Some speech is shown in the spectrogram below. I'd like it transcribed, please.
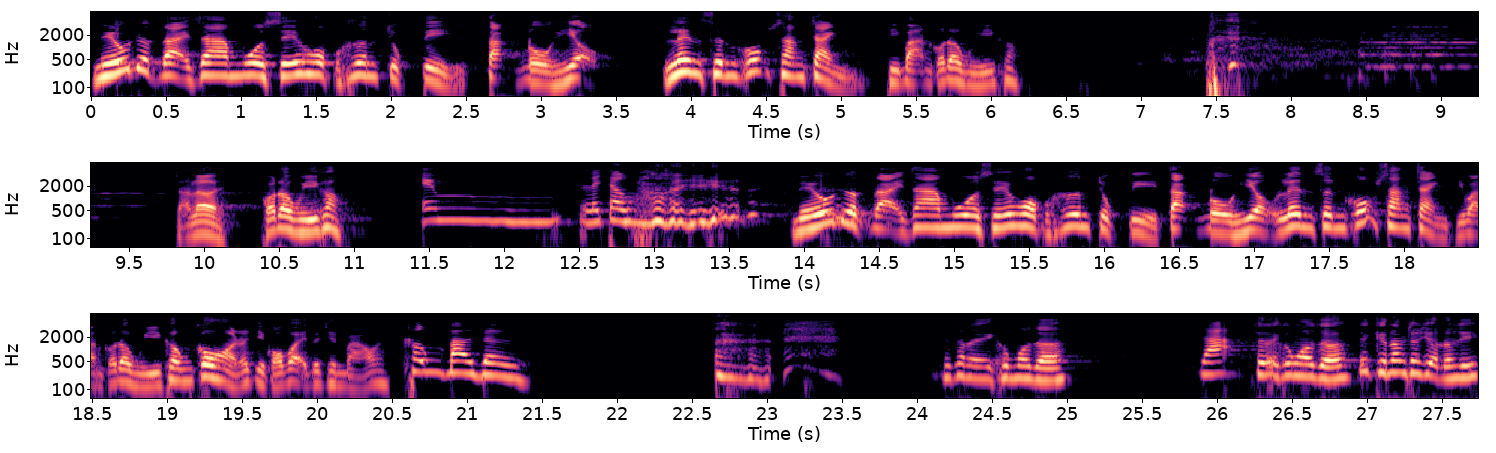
Nếu được đại gia mua xế hộp hơn chục tỷ tặng đồ hiệu lên sân gốp sang chảnh thì bạn có đồng ý không? Trả lời, có đồng ý không? em lấy chồng rồi. Nếu được đại gia mua xế hộp hơn chục tỷ tặng đồ hiệu lên sân gốp sang chảnh thì bạn có đồng ý không? Câu hỏi nó chỉ có vậy thôi trên báo này. không bao giờ. Thế sao lại không bao giờ? Dạ, Sao lại không bao giờ? Thế kiếm 500 triệu làm gì?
